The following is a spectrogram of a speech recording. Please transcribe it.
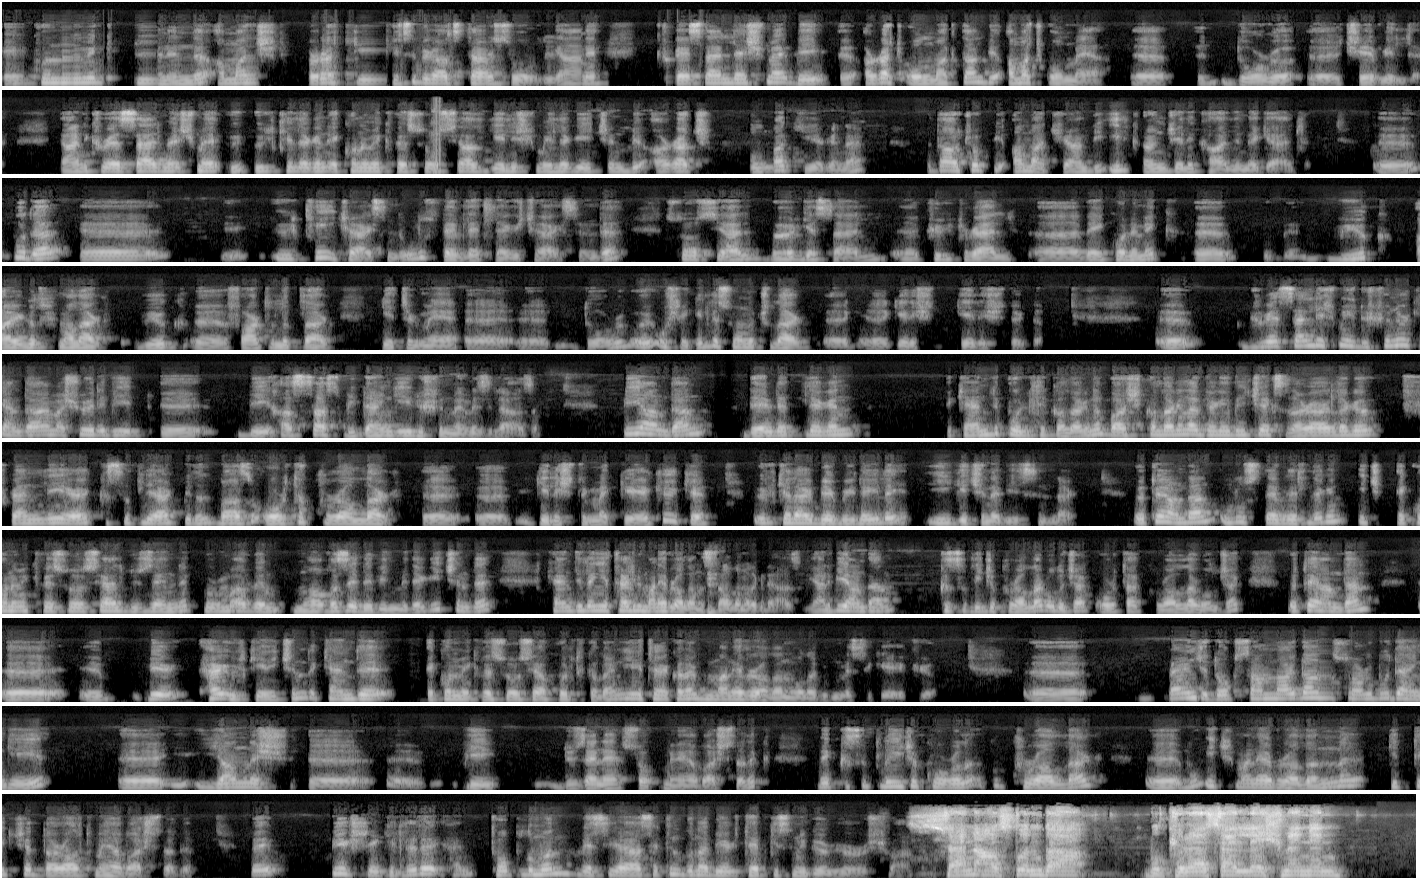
ekonomik düzeninde amaç araç ilişkisi biraz ters oldu. Yani küreselleşme bir araç olmaktan bir amaç olmaya doğru çevrildi. Yani küreselleşme ülkelerin ekonomik ve sosyal gelişmeleri için bir araç olmak yerine daha çok bir amaç yani bir ilk öncelik haline geldi. E, bu da e, ülke içerisinde, ulus devletler içerisinde sosyal, bölgesel, e, kültürel e, ve ekonomik e, büyük ayrışmalar, büyük e, farklılıklar getirmeye e, e, doğru o, şekilde sonuçlar e, e geliş, geliştirdi. E, küreselleşmeyi düşünürken daima şöyle bir e, bir hassas bir dengeyi düşünmemiz lazım. Bir yandan devletlerin kendi politikalarını başkalarına verebilecek zararları frenleyerek, kısıtlayarak bir bazı ortak kurallar e, e, geliştirmek gerekir ki ülkeler birbirleriyle iyi geçinebilsinler. Öte yandan ulus devletlerin iç ekonomik ve sosyal düzenini kurma ve muhafaza edebilmeleri için de kendilerine yeterli bir manevra alanı sağlamaları lazım. Yani bir yandan kısıtlayıcı kurallar olacak, ortak kurallar olacak. Öte yandan bir her ülkenin içinde kendi ekonomik ve sosyal politikaların yeteri kadar bir manevra alanı olabilmesi gerekiyor. E, bence 90'lardan sonra bu dengeyi yanlış bir düzene sokmaya başladık ve kısıtlayıcı kurallar bu iç manevra alanını gittikçe daraltmaya başladı. Ve bir şekilde de hani, toplumun ve siyasetin buna bir tepkisini görüyoruz şu an. Sen aslında bu küreselleşmenin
